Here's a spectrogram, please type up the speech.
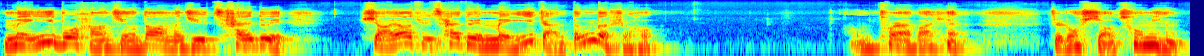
每一波行情，当我们去猜对，想要去猜对每一盏灯的时候，我们突然发现，这种小聪明。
